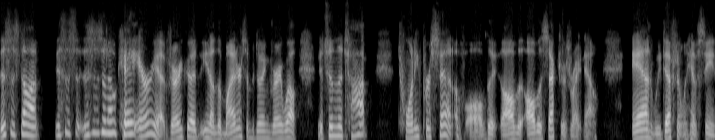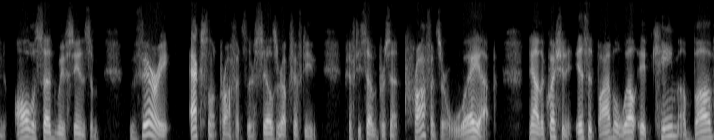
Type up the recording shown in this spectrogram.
This is not this is this is an okay area. Very good. You know, the miners have been doing very well. It's in the top 20% of all the all the all the sectors right now. And we definitely have seen all of a sudden we've seen some very excellent profits. Their sales are up 50 57%. Profits are way up. Now the question is it Bible? Well, it came above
